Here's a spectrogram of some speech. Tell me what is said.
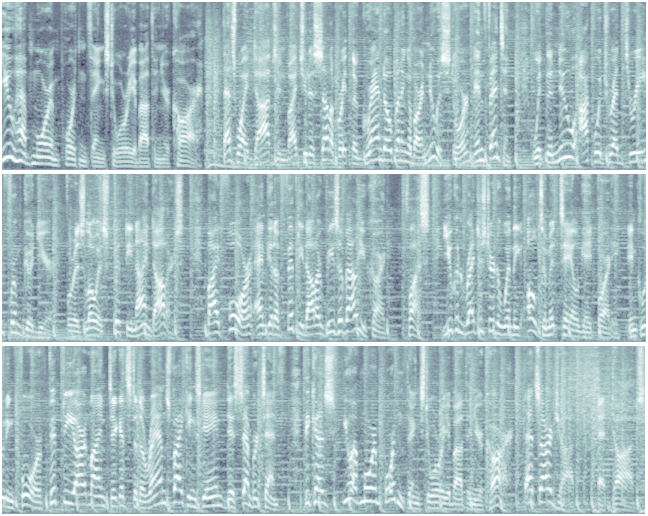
You have more important things to worry about than your car. That's why Dobbs invites you to celebrate the grand opening of our newest store in Fenton with the new Aquatred 3 from Goodyear for as low as $59. Buy four and get a $50 Visa value card. Plus, you can register to win the ultimate tailgate party, including four 50 yard line tickets to the Rams Vikings game December 10th. Because you have more important things to worry about than your car. That's our job at Dobbs.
